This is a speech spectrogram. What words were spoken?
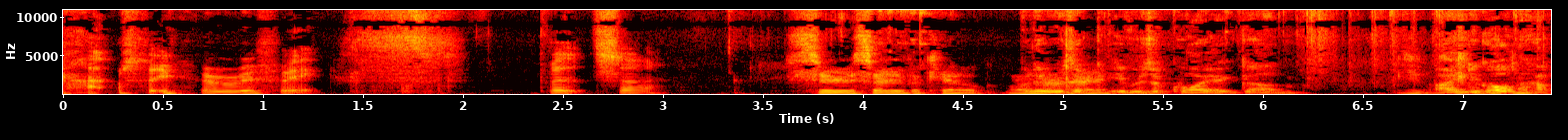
absolutely horrific. But uh, Serious overkill. on But it was a it was a quiet gun. Mm. I'd have gone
